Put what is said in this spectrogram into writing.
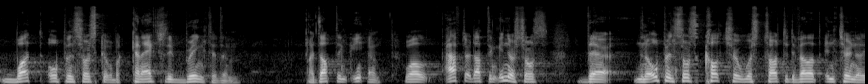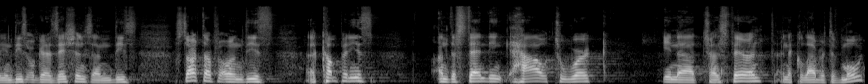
what open source can actually bring to them. Adopting, uh, well, after adopting inner source, an open source culture will start to develop internally in these organizations and these startups or in these uh, companies, understanding how to work in a transparent and a collaborative mode.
